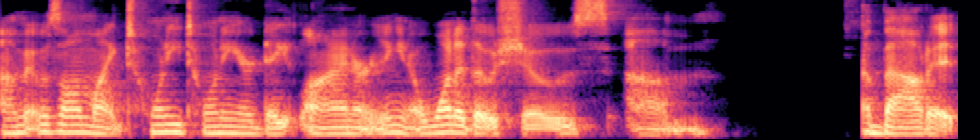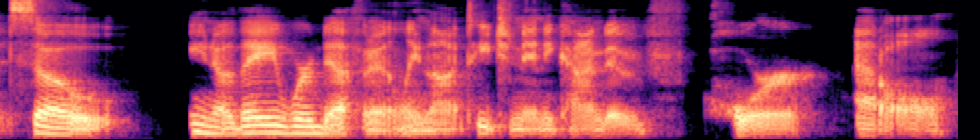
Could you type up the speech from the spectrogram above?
Um, it was on like 2020 or Dateline or you know one of those shows. Um, about it. So, you know, they were definitely not teaching any kind of horror at all.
